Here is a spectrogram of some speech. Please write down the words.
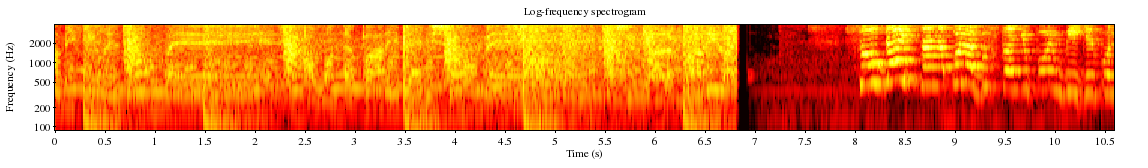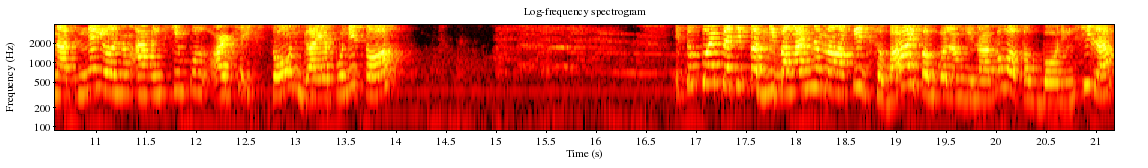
got me feeling lonely I want that body, baby, show me She's got a body like So guys, sana po nagustuhan nyo po yung video po natin ngayon ng aking simple art sa stone. Gaya po nito. Ito po ay pwede paglibangan ng mga kids sa bahay pag walang ginagawa, pag boring sila.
